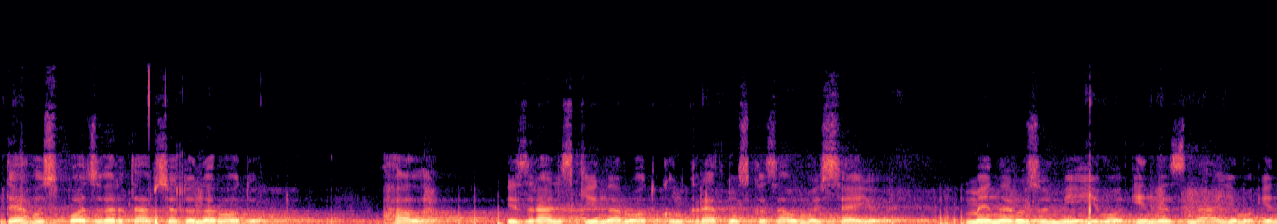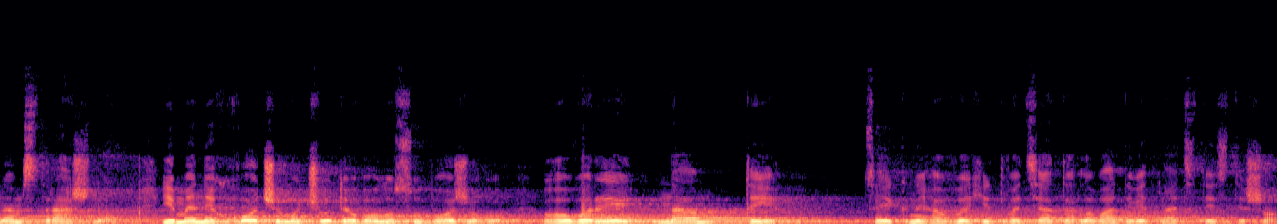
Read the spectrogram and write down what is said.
де Господь звертався до народу. Але ізраїльський народ конкретно сказав Мойсеєві, ми не розуміємо і не знаємо, і нам страшно, і ми не хочемо чути голосу Божого. Говори нам ти. Це є книга Вихід, 20 глава, 19 стишок.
